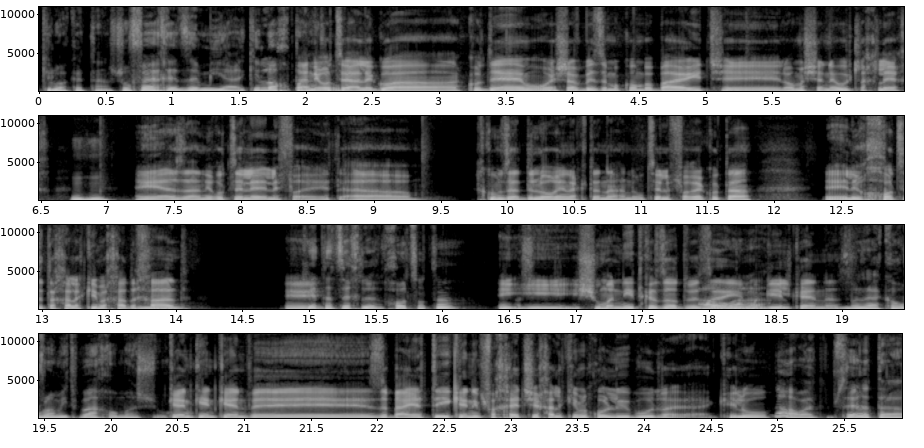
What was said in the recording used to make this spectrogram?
כאילו הקטן, שופך את זה מיד, כי לא אכפת לו. אני רוצה, הלגו הקודם, הוא ישב באיזה מקום בבית שלא משנה, הוא התלכלך. אה, אז אני רוצה ל- לפ... את ה... איך קוראים לזה? הדלוריאן הקטנה, אני רוצה לפרק אותה, אה, לרחוץ את החלקים אחד-אחד. אה, כן, אתה צריך ללחוץ אותה? היא- היא היא שומנית כזאת וזה, אה, היא וואלה. מגעיל, כן. אז... זה היה קרוב למטבח או משהו? כן, כן, כן, וזה בעייתי, כי אני מפחד שחלקים ילכו לאיבוד, כאילו, לא, אבל בסדר, אתה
